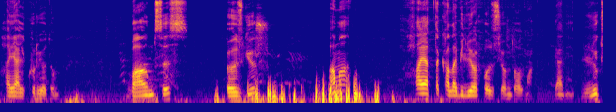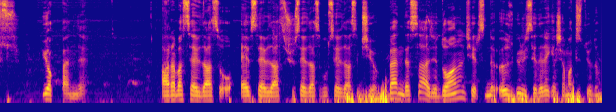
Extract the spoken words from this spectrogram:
hayal kuruyordum. Bağımsız, özgür ama hayatta kalabiliyor pozisyonda olmak. Yani lüks yok bende. Araba sevdası, ev sevdası, şu sevdası, bu sevdası bir şey yok. Ben de sadece doğanın içerisinde özgür hissederek yaşamak istiyordum.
